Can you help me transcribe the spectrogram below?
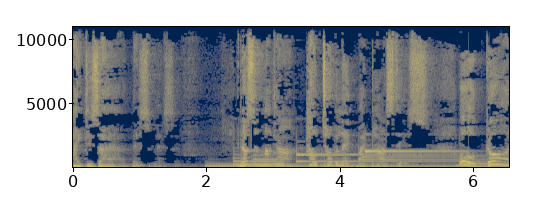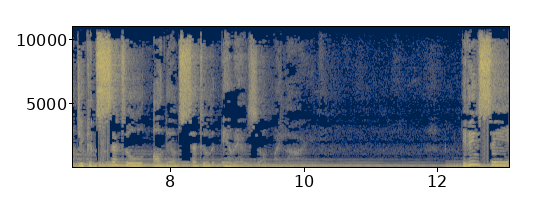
I desire this blessing. It doesn't matter how turbulent my past is. Oh God, you can settle all the unsettled areas of my life. He didn't say,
